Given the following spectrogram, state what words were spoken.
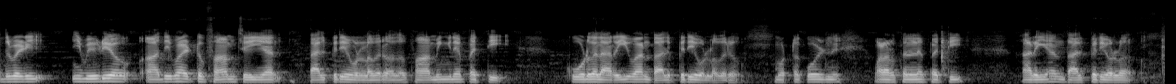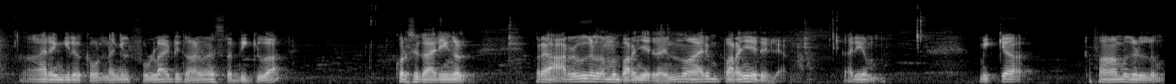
അതുവഴി ഈ വീഡിയോ ആദ്യമായിട്ട് ഫാം ചെയ്യാൻ താല്പര്യമുള്ളവരോ അതോ ഫാമിങ്ങിനെ പറ്റി കൂടുതൽ അറിയുവാൻ താല്പര്യമുള്ളവരോ മുട്ടക്കോഴിനെ വളർത്തലിനെ പറ്റി അറിയാൻ താല്പര്യമുള്ള ആരെങ്കിലുമൊക്കെ ഉണ്ടെങ്കിൽ ഫുള്ളായിട്ട് കാണുവാൻ ശ്രദ്ധിക്കുക. കുറച്ച് കാര്യങ്ങൾ കുറേ അറിവുകൾ നമ്മൾ പറഞ്ഞു തരുന്നത് ഇന്നും ആരും പറഞ്ഞു തരില്ല കാര്യം മിക്ക ഫാമുകളിലും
